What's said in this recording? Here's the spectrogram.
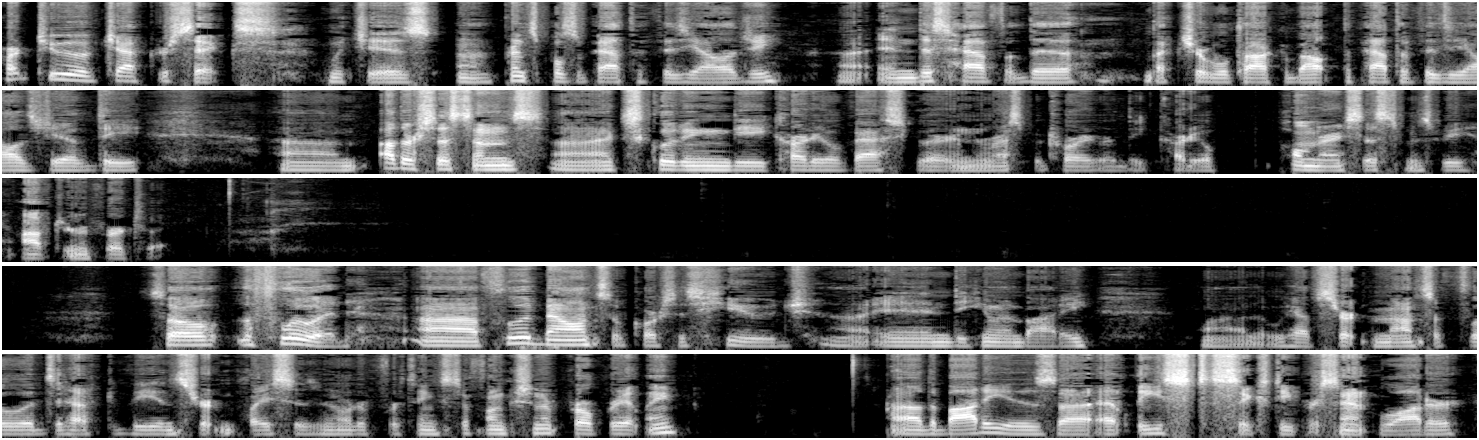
part two of chapter six, which is uh, principles of pathophysiology. Uh, in this half of the lecture, we'll talk about the pathophysiology of the um, other systems, uh, excluding the cardiovascular and the respiratory or the cardiopulmonary system, as we often refer to it. So the fluid. Uh, fluid balance, of course, is huge uh, in the human body. Uh, that we have certain amounts of fluids that have to be in certain places in order for things to function appropriately. Uh, the body is uh, at least 60% water,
